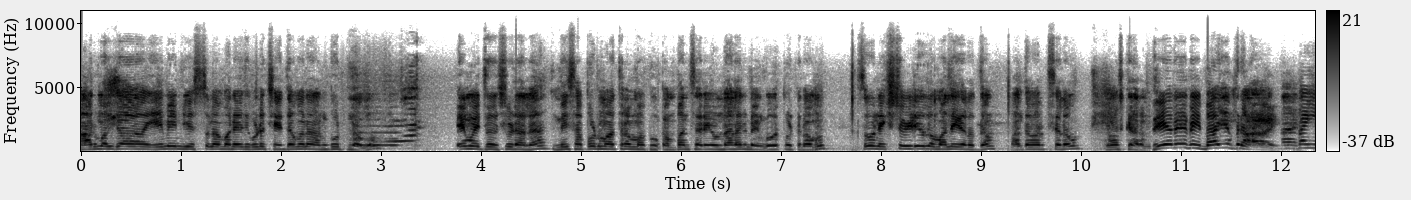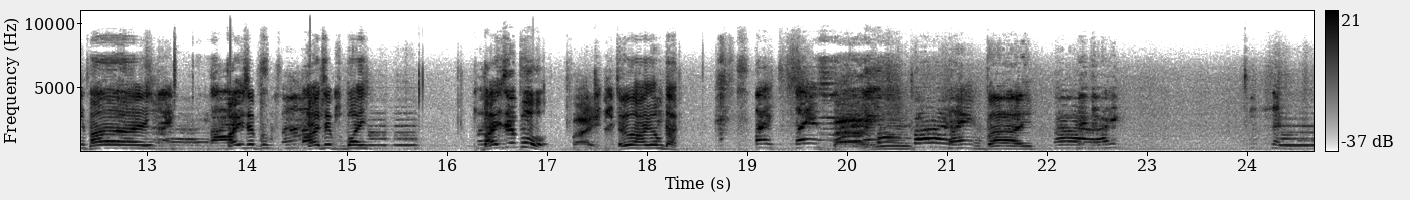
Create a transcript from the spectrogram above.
నార్మల్గా ఏమేమి ఏమేం చేస్తున్నాం అనేది కూడా చేద్దామని అనుకుంటున్నాము. ఏమవుతుందో చూడాలా? మీ సపోర్ట్ మాత్రం మాకు కంపల్సరీ ఉండాలని మేము కోరుకుంటున్నాము. సో నెక్స్ట్ వీడియోలో మళ్ళీ కలుద్దాం. అంతవరకు సెలవు. నమస్కారం. ద్రియా బేబీ బాయ్ చెప్పురా? బాయ్. బాయ్ చెప్పు. బాయ్. చెప్పు. Bye bye. చెప్పు. బాయ్. ఆగం దా Bye. Bye. Bye. Bye. Bye. Bye. Bye.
